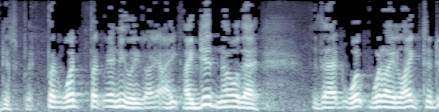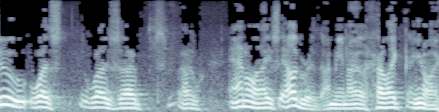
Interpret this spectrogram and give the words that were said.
discipline. But what? But anyway, I, I- did know that that what, what I liked to do was was uh, uh, analyze algorithms. I mean, I, I like you know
